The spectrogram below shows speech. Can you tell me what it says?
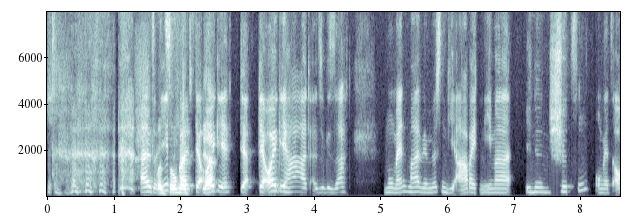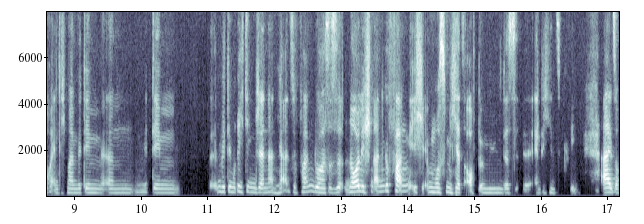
also Und jedenfalls, somit, der, ja. EuG, der, der EuGH hat also gesagt, Moment mal, wir müssen die ArbeitnehmerInnen schützen, um jetzt auch endlich mal mit dem, ähm, mit dem mit dem richtigen Gendern hier anzufangen. Du hast es neulich schon angefangen. Ich muss mich jetzt auch bemühen, das äh, endlich hinzukriegen. Also,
